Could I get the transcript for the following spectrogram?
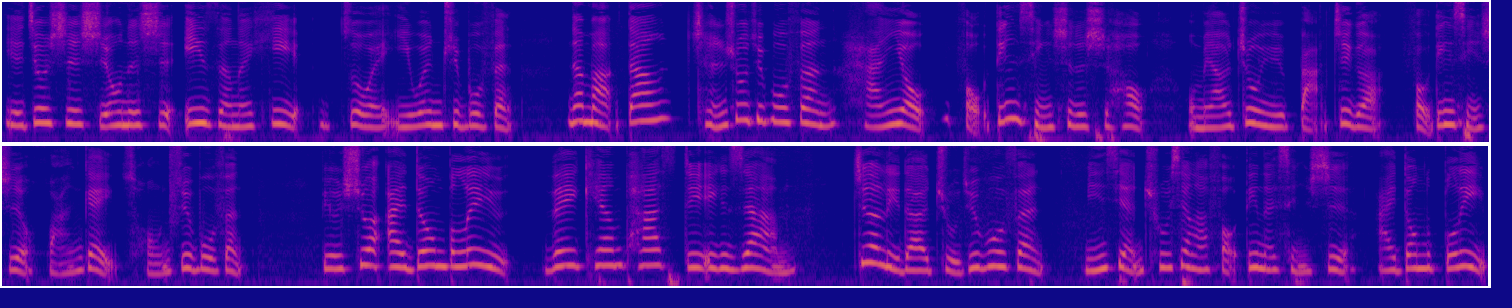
也就是使用的是 isn't he 作为疑问句部分。那么，当陈述句部分含有否定形式的时候，我们要注意把这个否定形式还给从句部分。比如说，I don't believe they can pass the exam。这里的主句部分明显出现了否定的形式，I don't believe，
